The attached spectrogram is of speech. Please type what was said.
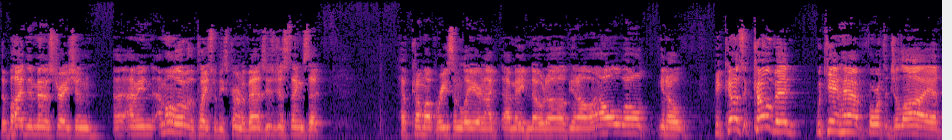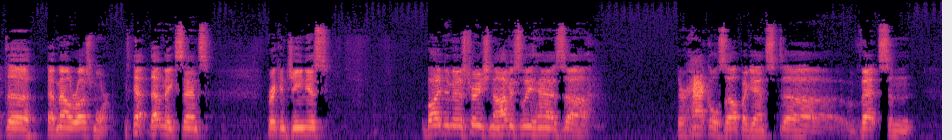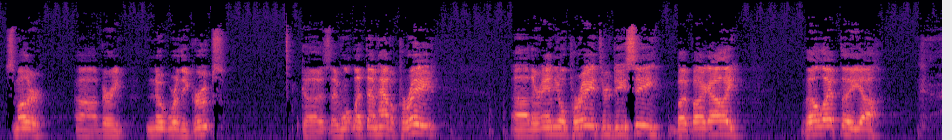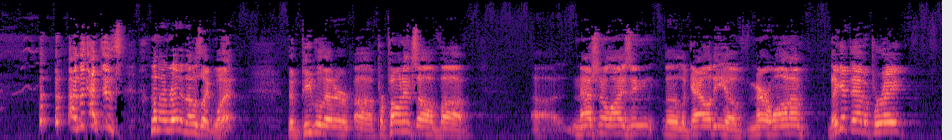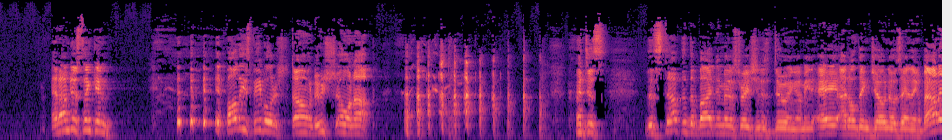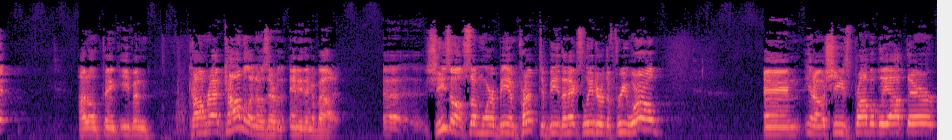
the Biden administration. I I mean, I'm all over the place with these current events. These are just things that have come up recently and I, I made note of. You know, oh, well, you know, because of COVID, we can't have Fourth of July at uh, at Mount Rushmore. Yeah, that makes sense. Freaking genius. The Biden administration obviously has uh, their hackles up against uh, vets and some other uh, very noteworthy groups because they won't let them have a parade, uh, their annual parade through D.C. But by golly, they'll let the. Uh, I look at this when I read it. I was like, "What?" The people that are uh, proponents of uh, uh, nationalizing the legality of marijuana, they get to have a parade, and I'm just thinking, if all these people are stoned, who's showing up? I just the stuff that the Biden administration is doing. I mean, a I don't think Joe knows anything about it. I don't think even Comrade Kamala knows anything about it. Uh, she's off somewhere being prepped to be the next leader of the free world. And, you know, she's probably out there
